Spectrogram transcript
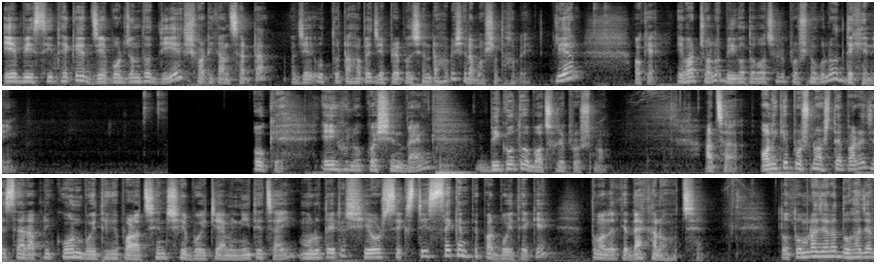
এ বি সি থেকে যে পর্যন্ত দিয়ে সঠিক আনসারটা যে উত্তরটা হবে, যে প্রেপোজিশনটা হবে সেটা বসাতে হবে। ক্লিয়ার ওকে এবার চলো বিগত বছরের প্রশ্নগুলো দেখে নিই। ওকে এই হলো কোয়েশ্চেন ব্যাংক বিগত বছরের প্রশ্ন। আচ্ছা অনেকে প্রশ্ন আসতে পারে যে, স্যার, আপনি কোন বই থেকে পড়াচ্ছেন? সেই বইটি আমি নিতে চাই। মূলত এটা শিওর সিক্সটি সেকেন্ড পেপার বই থেকে তোমাদেরকে দেখানো হচ্ছে। তো তোমরা যারা দু হাজার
